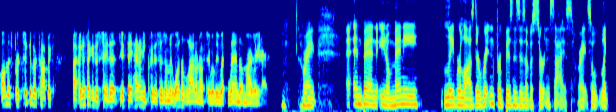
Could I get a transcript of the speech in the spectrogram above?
on this particular topic, I, I guess I could just say this: if they had any criticism, it wasn't loud enough to really land on my radar. Right. And Ben, you know, many labor laws, they're written for businesses of a certain size, right? So, like,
